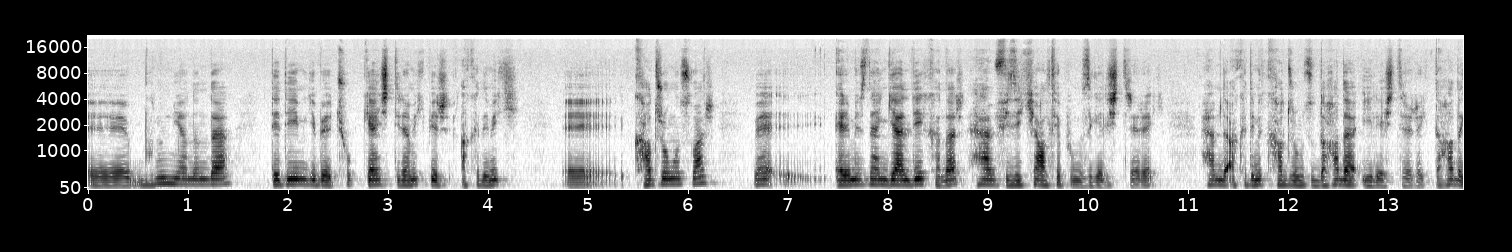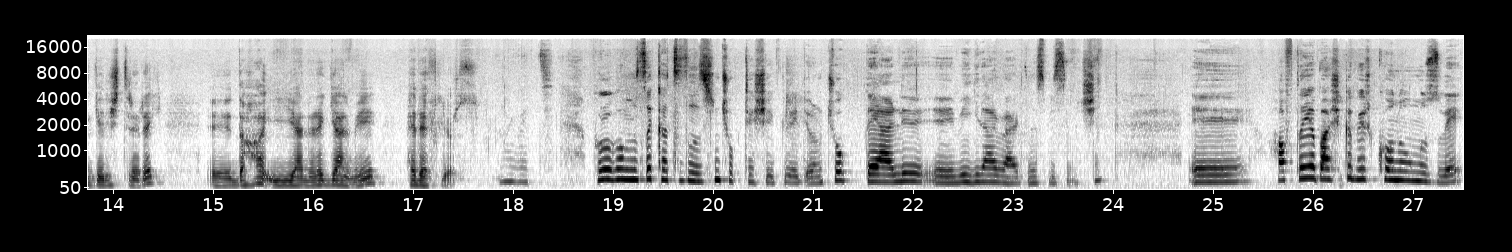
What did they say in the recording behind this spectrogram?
Ee, bunun yanında dediğim gibi çok genç, dinamik bir akademik e, kadromuz var ve e, elimizden geldiği kadar hem fiziki altyapımızı geliştirerek hem de akademik kadromuzu daha da iyileştirerek, daha da geliştirerek e, daha iyi yerlere gelmeyi hedefliyoruz. Evet. Programımıza katıldığınız için çok teşekkür ediyorum. Çok değerli e, bilgiler verdiniz bizim için. E, haftaya başka bir konuğumuz ve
